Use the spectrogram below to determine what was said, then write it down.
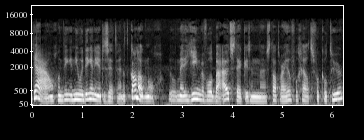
ja, om gewoon dingen, nieuwe dingen neer te zetten. En dat kan ook nog. Medellin bijvoorbeeld bij uitstek is een stad waar heel veel geld is voor cultuur.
